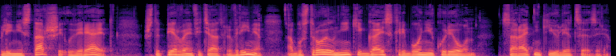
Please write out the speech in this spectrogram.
Плиний-старший уверяет, что первый амфитеатр в Риме обустроил некий Гай Скрибоний Курион, соратник Юлия Цезаря.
